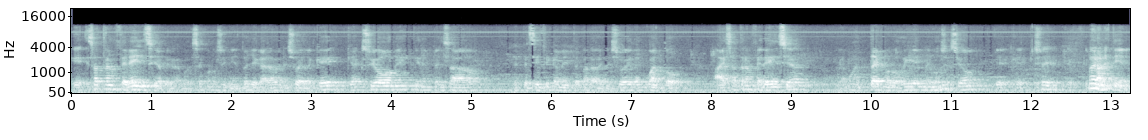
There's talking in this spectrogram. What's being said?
esa transferencia, digamos, ese conocimiento llegara a Venezuela. ¿Qué, ¿Qué acciones tienen pensado específicamente para Venezuela en cuanto a esa transferencia, tecnología y negociación que, que, tienen?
